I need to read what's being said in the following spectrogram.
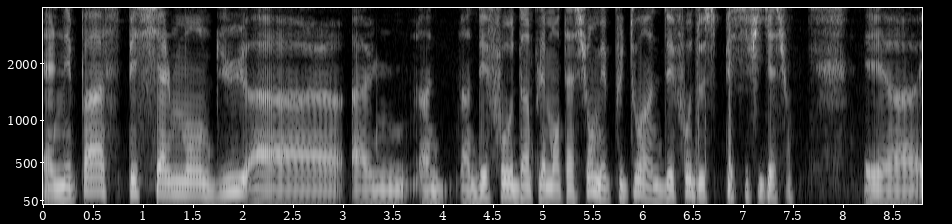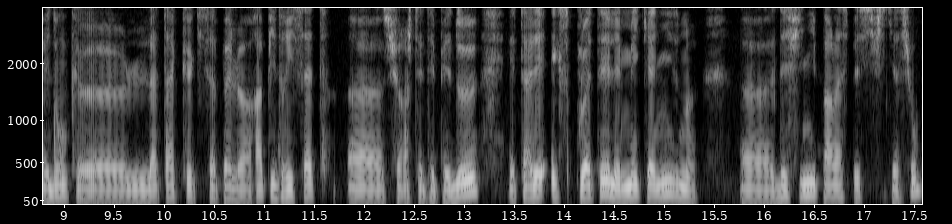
elle n'est pas spécialement due à, à un, défaut d'implémentation, mais plutôt un défaut de spécification. Et, euh, donc euh, l'attaque qui s'appelle Rapid Reset euh, sur HTTP2 est allée exploiter les mécanismes euh, définis par la spécification.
